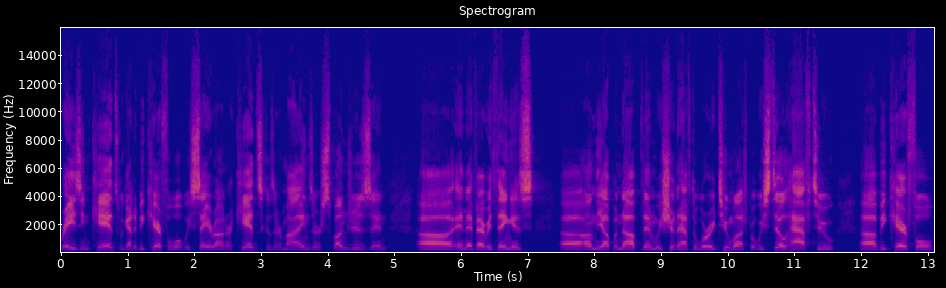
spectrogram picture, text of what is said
raising kids, we got to be careful what we say around our kids because their minds are sponges, and, uh, and if everything is, uh, on the up and up, then we shouldn't have to worry too much. But we still have to uh, be careful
